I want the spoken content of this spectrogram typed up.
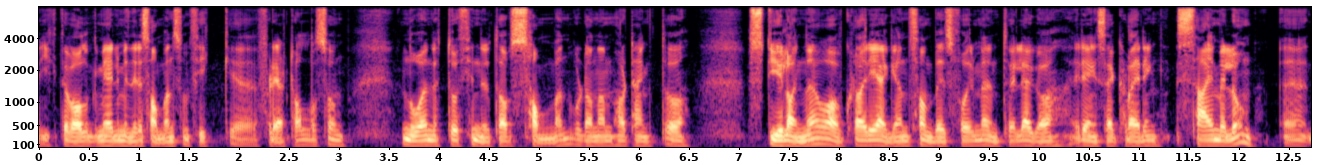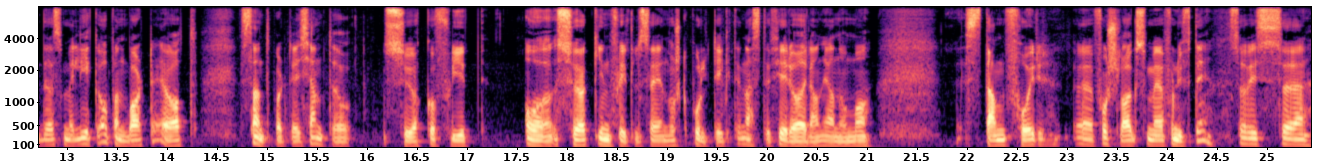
gikk til valg mer eller mindre sammen, som fikk uh, flertall, og som nå er nødt til å finne ut av sammen hvordan de har tenkt å styre landet og avklare egen samarbeidsform, eventuell egen regjeringserklæring seg imellom. Eh, det som er like åpenbart, er jo at Senterpartiet kommer til å søke å flyte og søke innflytelse i norsk politikk de neste fire årene gjennom å stemme for eh, forslag som er fornuftige. Så hvis eh,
